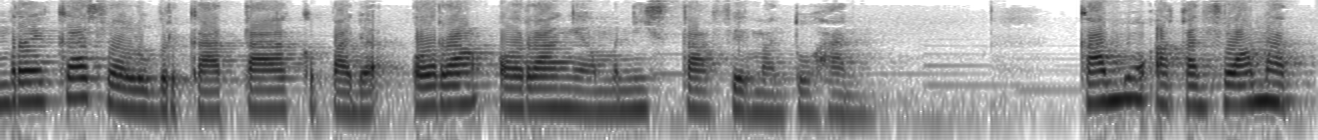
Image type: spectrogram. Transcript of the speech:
Mereka selalu berkata kepada orang-orang yang menista firman Tuhan, "Kamu akan selamat."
